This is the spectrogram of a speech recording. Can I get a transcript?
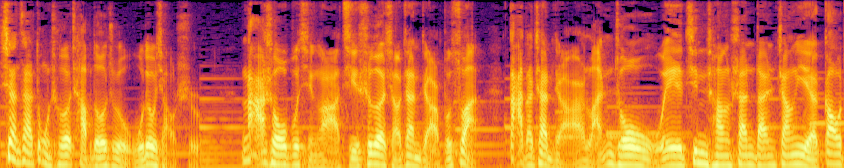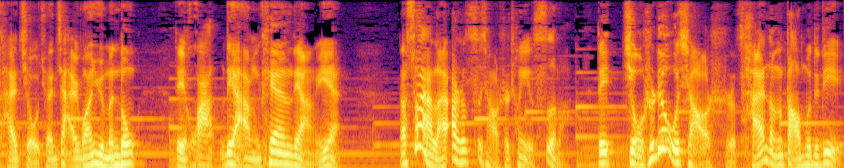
现在动车差不多就五六小时。那时候不行啊，几十个小站点不算，大的站点兰州、武威、金昌、山丹、张掖、高台、酒泉、嘉峪关、玉门东，得花两天两夜。那算下来，二十四小时乘以四嘛，得九十六小时才能到目的地。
